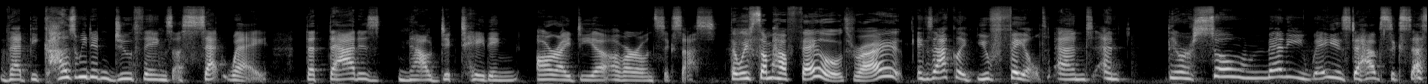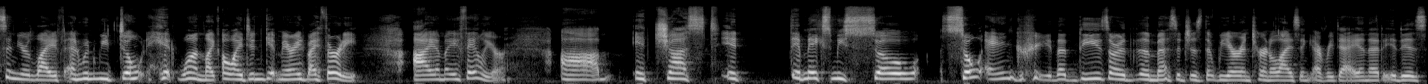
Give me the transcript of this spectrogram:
that because we didn't do things a set way, that that is now dictating our idea of our own success. That we've somehow failed, right? Exactly. You've failed. And and there are so many ways to have success in your life. And when we don't hit one, like, oh, I didn't get married by 30, I am a failure. Um, it just it it makes me so so angry that these are the messages that we are internalizing every day and that it is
